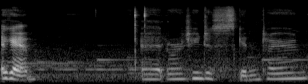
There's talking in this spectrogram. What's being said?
Again, uh, do I want to change his skin tone?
